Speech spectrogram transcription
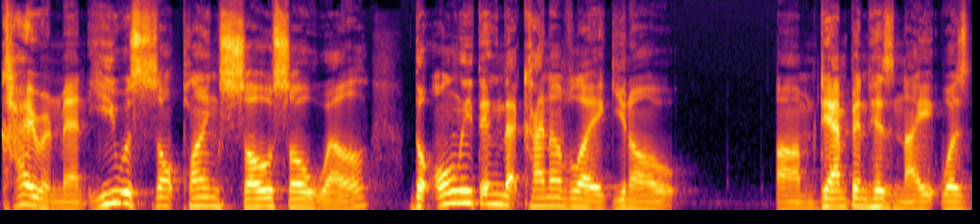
Kyren, man, he was so playing so, so well. The only thing that kind of like, you know, um, dampened his night was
